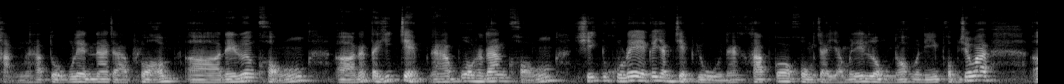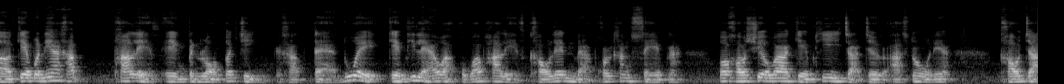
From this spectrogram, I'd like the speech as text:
ถังนะครับตัวผู้เล่นน่าจะพร้อมออในเรื่องของออนักเตะที่เจ็บนะครับพวกทางด้านของชิคดูคูเร่ก็ยังเจ็บอยู่นะครับก็คงจะยังไม่ได้ลงเนาะวันนี้ ผมเชื่อว่าเกมวันนี้ครับพาเลสเองเป็นรองก็จริงนะครับ แต่ด้วยเกมที่แล้วอะผมว่าพาเลสเขาเล่นแบบค่อนข้างเซฟนะ เพราะเขาเชื่อว่าเกมที่จะเจออาร์เซนอลเนี่ยเขาจะ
